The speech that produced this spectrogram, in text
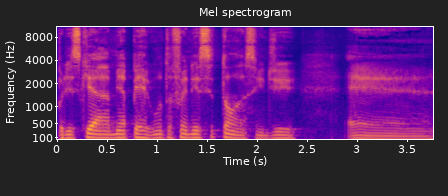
Por isso que a minha pergunta foi nesse tom, assim, de... É,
